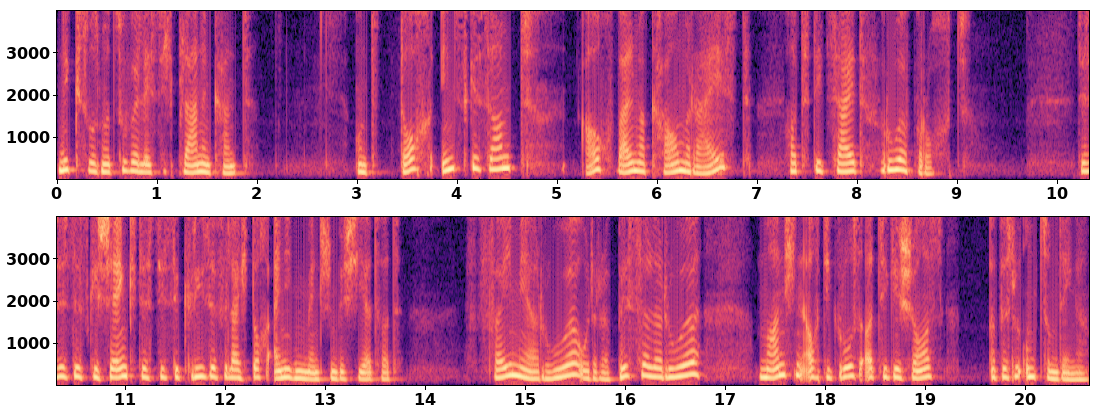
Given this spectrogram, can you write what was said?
nichts, was man zuverlässig planen kann. Und doch insgesamt, auch weil man kaum reist, hat die Zeit Ruhe gebracht. Das ist das Geschenk, das diese Krise vielleicht doch einigen Menschen beschert hat. Viel mehr Ruhe oder ein bisschen Ruhe, manchen auch die großartige Chance, ein bisschen umzudenken.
